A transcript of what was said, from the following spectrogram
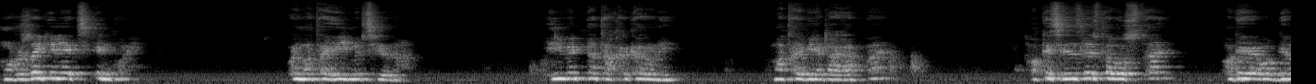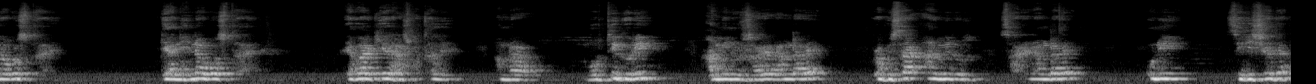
মোটরসাইকেলে অ্যাক্সিডেন্ট করে। ওর মাথায় হেলমেট ছিল না। হেলমেট না থাকার কারণে মাথায় বিরাট আঘাত পায়। ওকে সেন্সলেস অবস্থায়, ওকে অজ্ঞান অবস্থায়, জ্ঞানহীন অবস্থায়। এবার কি হাসপাতালে আমরা ভর্তি করি? আমিনুর স্যারের আন্ডারে প্রফেসর আমিনুর স্যারের আন্ডারে উনি চিকিৎসা দেন।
